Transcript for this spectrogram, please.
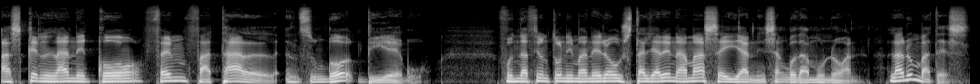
azken laneko Fem Fatal entzungo diegu. Fundazion Toni Manero ustailaren amaseian izango da munoan. Larun batez,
